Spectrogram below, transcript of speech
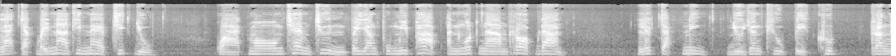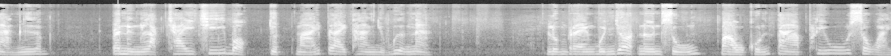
และจากใบหน้าที่แนบชิดอยู่ กวาดมองแช่มชื่นไปยังภูมิภาพอันงดงามรอบด้าน แล้วจับนิ่งอยู่ยังทิวปีกครุดระงานเงื้อม ประหนึ่งหลักชัยชี้บอกจุดหมายปลายทางอยู่เบื้องหน้า ลมแรงบนยอดเนินสูง เป่าขนตาพลิ้วสวย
